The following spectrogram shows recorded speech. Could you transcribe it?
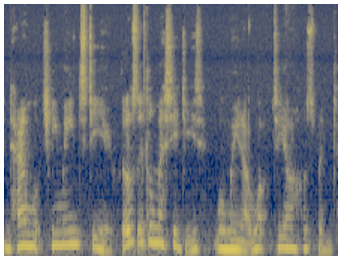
and how much he means to you. Those little messages will mean a lot to your husband.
